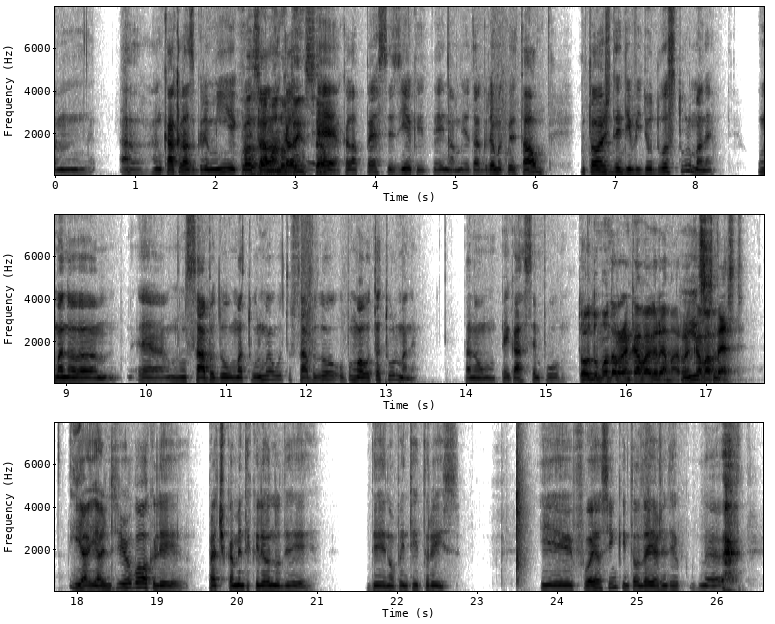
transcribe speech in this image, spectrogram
um, arrancar aquelas graminhas e coisa Fazer tal, a manutenção. Aquela, é, aquela pestezinha que vem na meio da grama e coisa e tal. Então a gente dividiu duas turmas, né? Uma no, é, um sábado uma turma, outro sábado uma outra turma, né? Para não pegar sempre. Todo mundo arrancava a grama, arrancava Isso. a peste. E aí a gente jogou aquele, praticamente aquele ano de, de 93. E foi assim que então daí a gente né,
